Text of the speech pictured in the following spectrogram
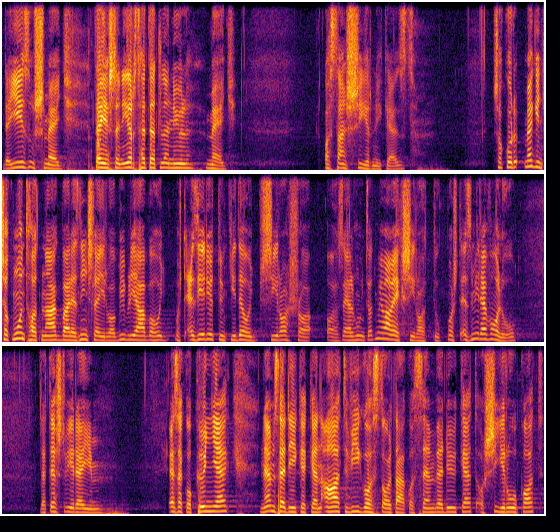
De Jézus megy, teljesen érthetetlenül megy. Aztán sírni kezd. És akkor megint csak mondhatnák, bár ez nincs leírva a Bibliába, hogy most ezért jöttünk ide, hogy sírassa az elhunytat. Mi már megsirattuk. Most ez mire való? De testvéreim, ezek a könnyek nemzedékeken át vigasztalták a szenvedőket, a sírókat,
